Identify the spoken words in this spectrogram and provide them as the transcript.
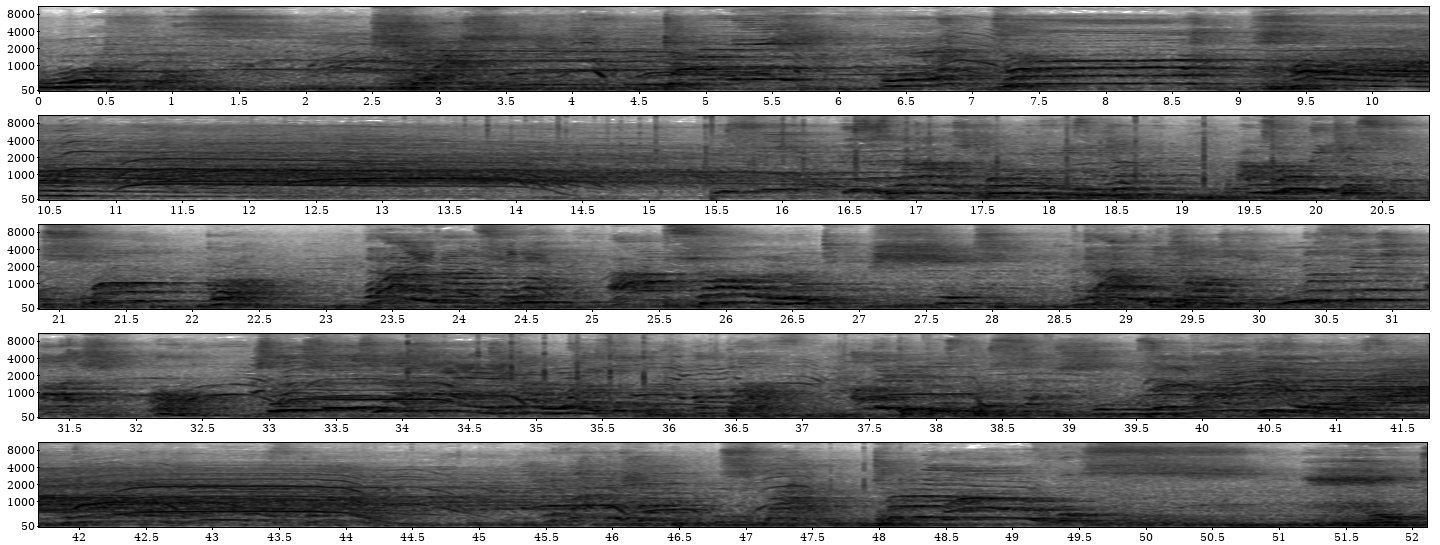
worthless, trash, dirty. You this is what I was told, ladies and gentlemen. day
